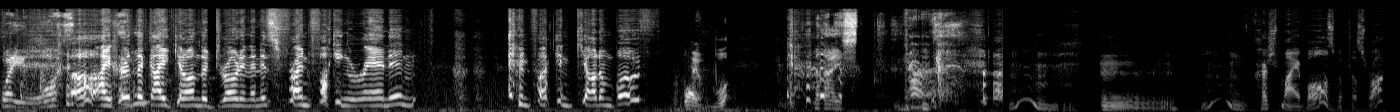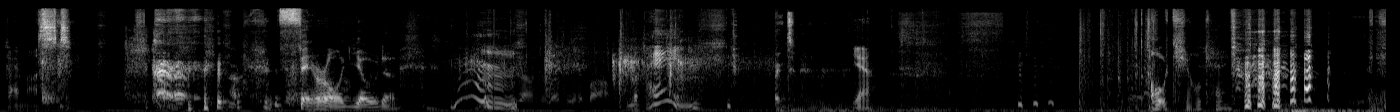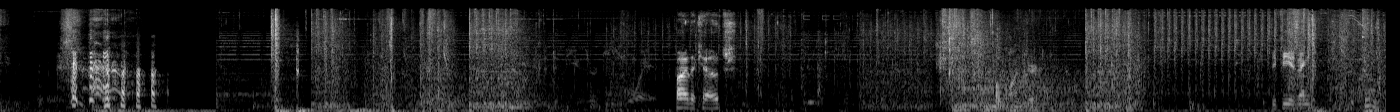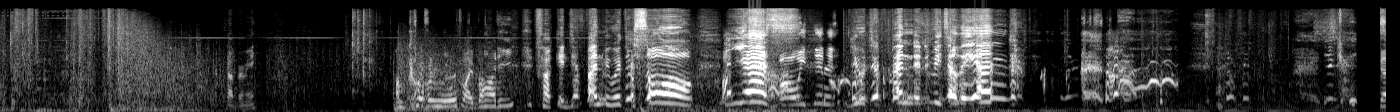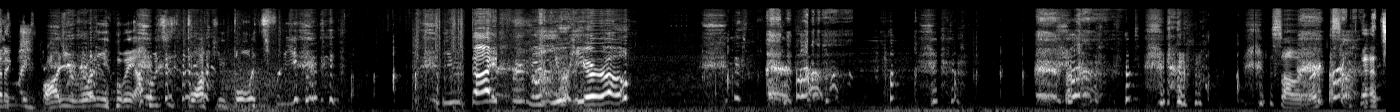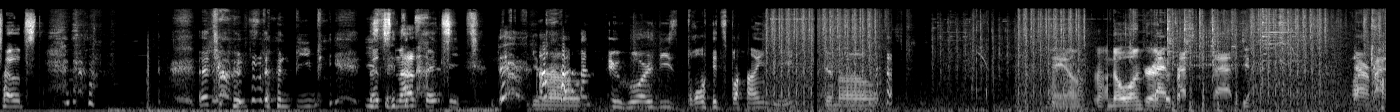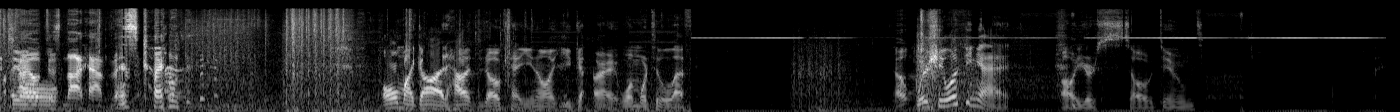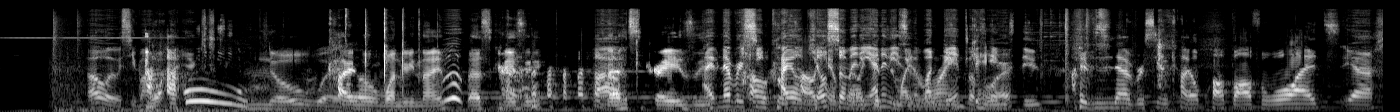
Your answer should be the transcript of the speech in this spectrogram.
Wait, what? Oh, I heard the guy get on the drone and then his friend fucking ran in and fucking killed them both. Wait, what? Nice. Hmm. Hmm, crush my balls with this rock, I must. Feral Yoda. Zone to locate a bomb. the pain. Yeah. oh, ch- okay. Defuser, destroy it. By the couch. I wonder. Defusing. Cover me. I'm covering you with my body. Fucking defend me with your soul! Yes! Oh, he did it! You defended me till the end! Gotta My body running away. I was just blocking bullets for you. You died for me, you hero! Solid works. That's how it's. That's how it's done, BB. You That's not defend. You know. Dude, who are these bullets behind me? You know. Damn. No longer at That, the. that's bad. Yeah. Never mind. Kyle. Kyle does not have this. Kyle. Oh my god, how okay, you know what, you got alright, one more to the left. Oh. Where's she looking at? Oh, you're so doomed. Oh, it was he behind No way. Kyle 1v9. That's crazy. Wow. That's crazy. I've never seen How come Kyle kill so many like enemies in one game before. games, dude? I've never seen Kyle pop off. once. Yeah.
